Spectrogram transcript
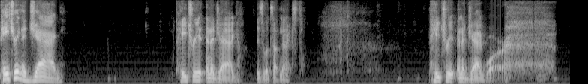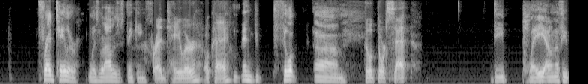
Patriot and a Jag. Patriot and a Jag is what's up next. Patriot and a Jaguar. Fred Taylor was what I was thinking. Fred Taylor, okay. And Phillip, um, Phillip Dorsett. do you play? I don't know if you,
